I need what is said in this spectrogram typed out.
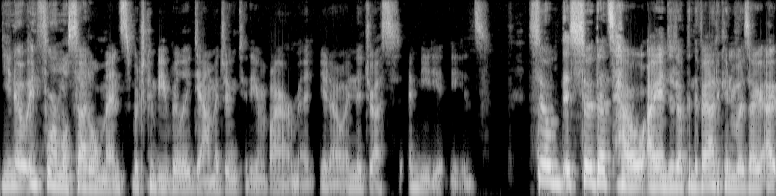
you know informal settlements which can be really damaging to the environment you know and address immediate needs so so that's how i ended up in the vatican was i, I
